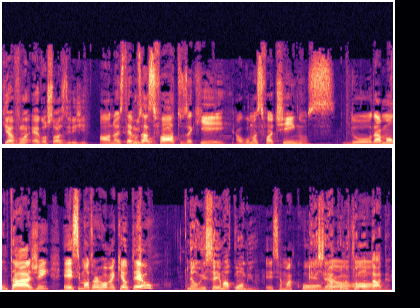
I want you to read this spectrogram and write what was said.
que a van é gostosa de dirigir. Ó, nós É temos as fotos aqui, algumas fotinhos do, da montagem. Esse motorhome aqui é o teu? Não, esse aí é uma Kombi. Esse é uma Kombi, Essa é a Kombi ó, que foi ó. montada.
